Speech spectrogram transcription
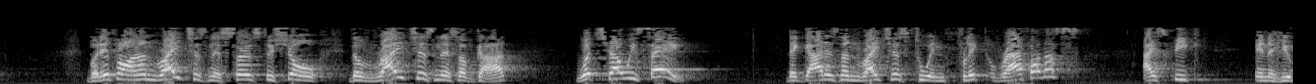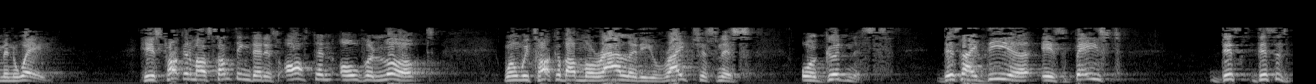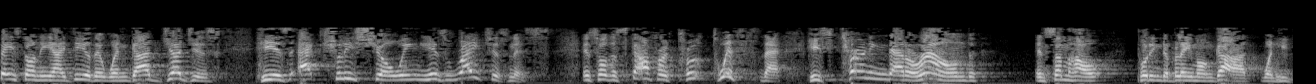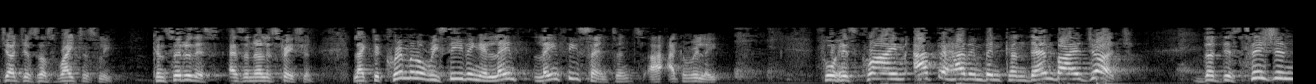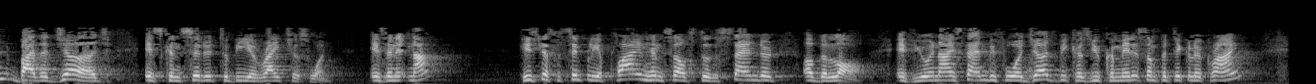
But if our unrighteousness serves to show the righteousness of God, what shall we say? That God is unrighteous to inflict wrath on us? I speak in a human way. He's talking about something that is often overlooked when we talk about morality, righteousness, or goodness. This idea is based, this, this is based on the idea that when God judges, He is actually showing His righteousness. And so the scoffer tw- twists that. He's turning that around and somehow putting the blame on God when He judges us righteously. Consider this as an illustration. Like the criminal receiving a length, lengthy sentence, I, I can relate, for his crime after having been condemned by a judge, the decision by the judge is considered to be a righteous one. Isn't it not? He's just simply applying himself to the standard of the law. If you and I stand before a judge because you committed some particular crime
